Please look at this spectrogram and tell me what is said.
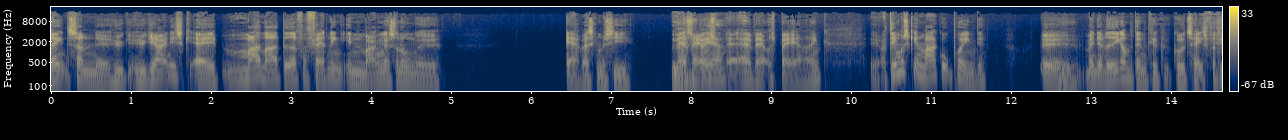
rent sådan øh, hyg- hygiejnisk, er i meget, meget bedre forfatning end mange af sådan nogle, øh, ja, hvad skal man sige, Massebager. erhvervs, erhvervsbager, ikke? Øh, Og det er måske en meget god pointe. Øh, mm. Men jeg ved ikke, om den kan godtages, fordi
